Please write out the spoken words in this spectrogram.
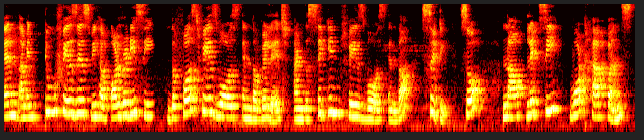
And i mean two phases we have already seen the first phase was in the village and the second phase was in the city so now let's see what happens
